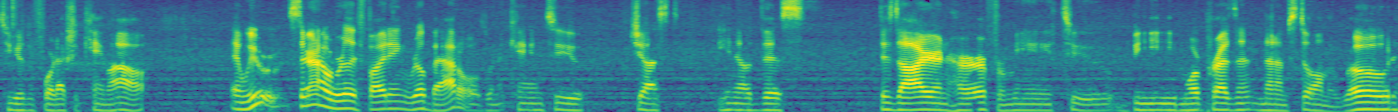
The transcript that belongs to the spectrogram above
two years before it actually came out. And we were Sarah and I were really fighting real battles when it came to just you know this desire in her for me to be more present and then I'm still on the road.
